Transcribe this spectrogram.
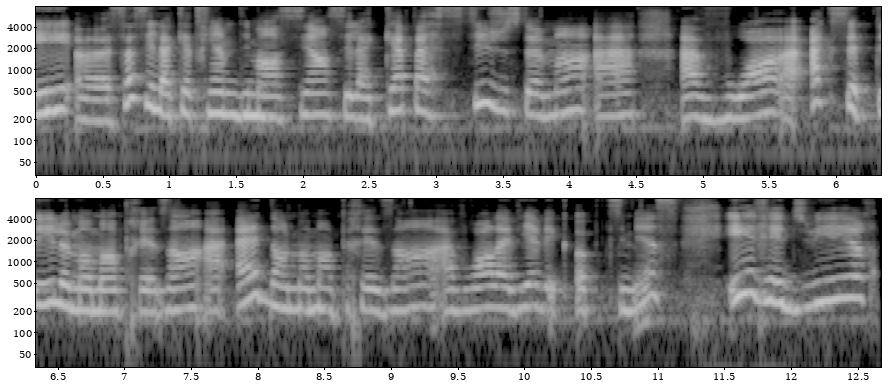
Et euh, ça, c'est la quatrième dimension, c'est la capacité justement à, à voir, à accepter le moment présent, à être dans le moment présent, à voir la vie avec optimisme et réduire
